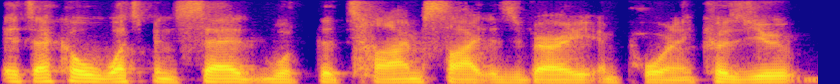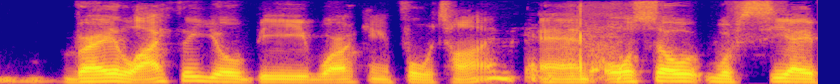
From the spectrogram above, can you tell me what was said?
It's echo what's been said with the time side is very important because you very likely you'll be working full time. And also with CA,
